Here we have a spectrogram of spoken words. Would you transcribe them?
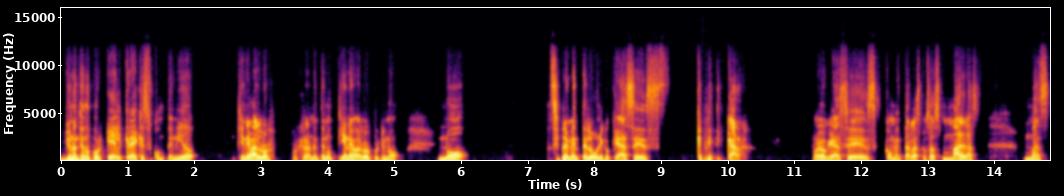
Yo no entiendo por qué él cree que su contenido tiene valor, porque realmente no tiene valor, porque no, no, simplemente lo único que hace es criticar. Lo único que hace es comentar las cosas malas, más,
